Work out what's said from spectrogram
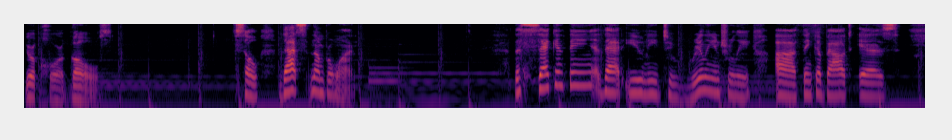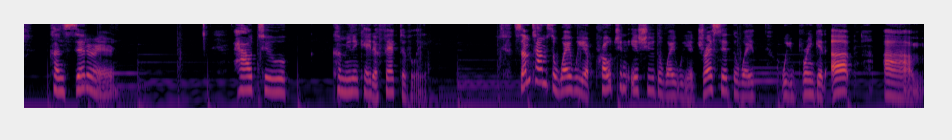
your core goals. So that's number 1. The second thing that you need to really and truly uh, think about is considering how to communicate effectively. Sometimes the way we approach an issue, the way we address it, the way we bring it up, um,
